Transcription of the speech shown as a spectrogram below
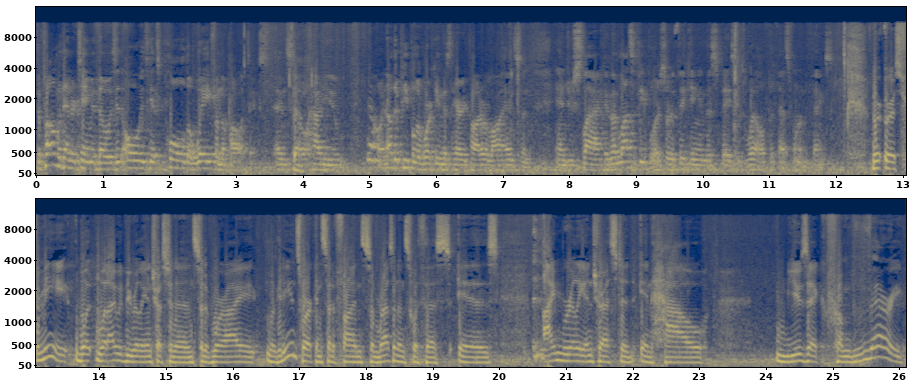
the problem with entertainment though is it always gets pulled away from the politics and so how do you you know and other people are working this Harry Potter Alliance and Andrew Slack and lots of people are sort of thinking in this space as well but that's one of the things. Whereas for me, what, what I would be really interested in, sort of where I look at Ian's work and sort of find some resonance with this, is I'm really interested in how music from very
